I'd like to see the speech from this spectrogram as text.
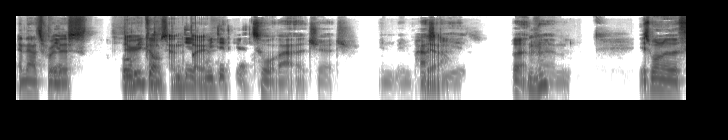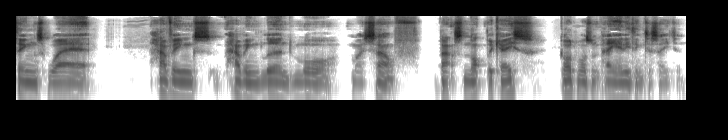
and that's where this theory well, we comes got, into play. We did get taught that at church in, in past yeah. years, but. Mm-hmm. Um, is one of the things where having having learned more myself, that's not the case. God wasn't paying anything to Satan.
